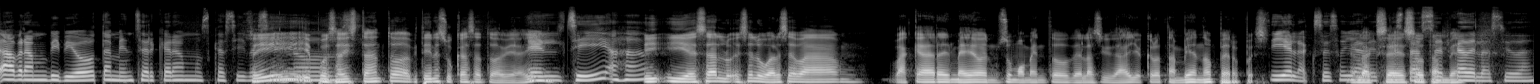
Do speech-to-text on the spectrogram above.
Abraham vivió también cerca, éramos casi Sí, vecinos. y pues ahí está, toda- tiene su casa todavía ahí. Sí, ajá. Y, y esa ese lugar se va, va a quedar en medio en su momento de la ciudad, yo creo también, ¿no? Pero pues... Sí, el acceso ya El acceso está cerca también. de la ciudad.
